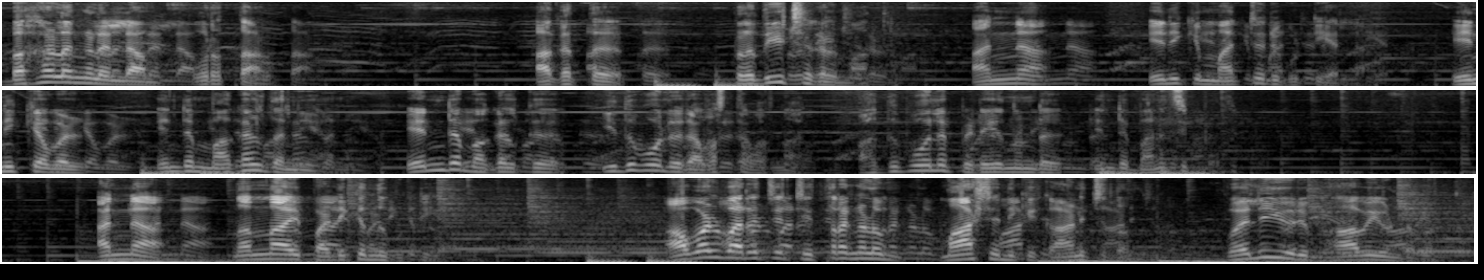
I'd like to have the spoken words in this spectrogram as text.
ബഹളങ്ങളെല്ലാം പുറത്താണ്. അകത്ത് പ്രതീക്ഷകൾ മാത്രം. അന്ന എനിക്ക് മറ്റൊരു കുട്ടിയല്ല. എനിക്കവൾ എന്റെ മകൾ തന്നെയാണ്. എന്റെ മകൾക്ക് ഇതുപോലൊരു അവസ്ഥ വന്നാൽ അതുപോലെ പിടയുന്നുണ്ട് എന്റെ മനസ്സിപ്പോൾ അന്ന നന്നായി പഠിക്കുന്ന കുട്ടിയാണ് അവൾ വരച്ച ചിത്രങ്ങളും മാഷ് എനിക്ക് കാണിച്ചു തന്നു. വലിയൊരു ഭാവിയുണ്ട്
